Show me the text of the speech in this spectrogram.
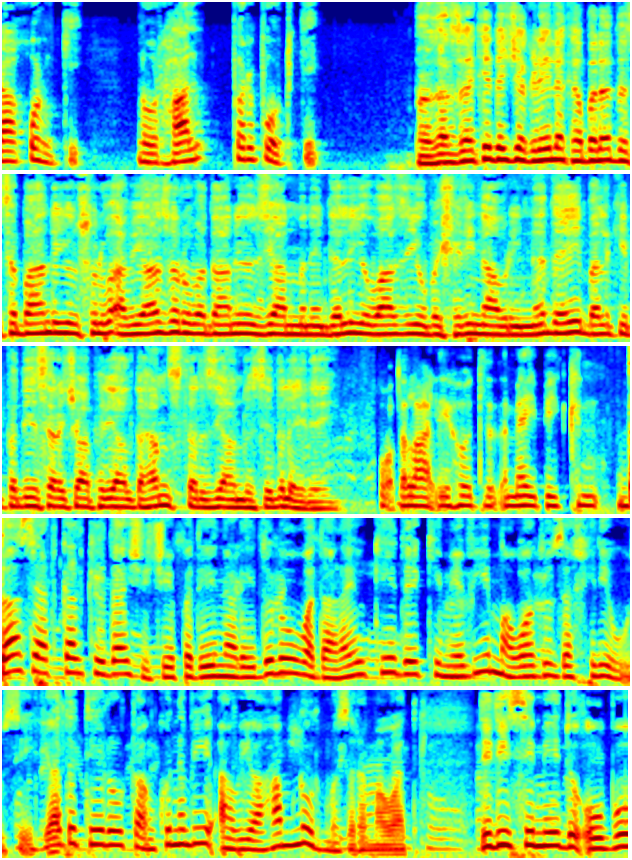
راغونډ کړي نور حال پر پورت کې په غزه کې د جګړې له کبله د څه باندې یو سلو اویا زرو ودانیو زیان منېدل یوازې یو بشري ناورین نه دی بلکې په دې سره چاپیریال ته هم ستر زیان رسیدلی دی دا زیات کل کېدای شي چې په دې نړیدلو ودانیو کې د کیمیاوي موادو ذخیره اوسي یا د تیلو ټانکونه وي او یا هم نور مزره مواد د دې سیمې د اوبو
